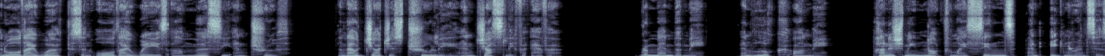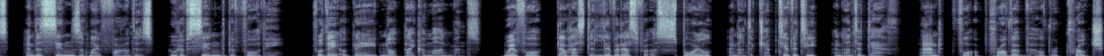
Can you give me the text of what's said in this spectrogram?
and all thy works and all thy ways are mercy and truth, and thou judgest truly and justly for ever. Remember me, and look on me. Punish me not for my sins and ignorances, and the sins of my fathers who have sinned before thee, for they obeyed not thy commandments. Wherefore thou hast delivered us for a spoil, and unto captivity, and unto death, and for a proverb of reproach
